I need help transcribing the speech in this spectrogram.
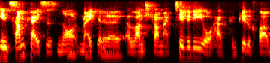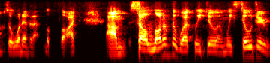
in some cases not make it a, mm-hmm. a, lunchtime activity or have computer clubs or whatever that looked like. Um, so a lot of the work we do and we still do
